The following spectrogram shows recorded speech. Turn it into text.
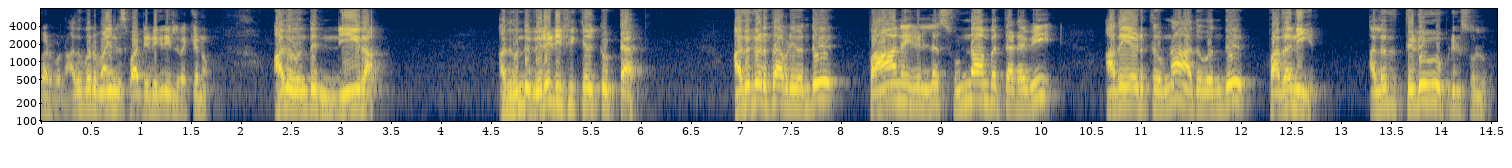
கார்டு பண்ணணும். அதுக்கு ஒரு மைனஸ் ஃபார்ட்டி டிகிரியில் வைக்கணும். அது வந்து நீரா. அது வந்து வெரி டிஃபிகல்ட் டு டேப் அதுக்கடுத்து அப்படி வந்து பானைகளில் சுண்ணாம்பை தடவி அதை எடுத்தோம்னா அது வந்து பதநீர் அல்லது திடுவு அப்படின்னு சொல்லுவோம்.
